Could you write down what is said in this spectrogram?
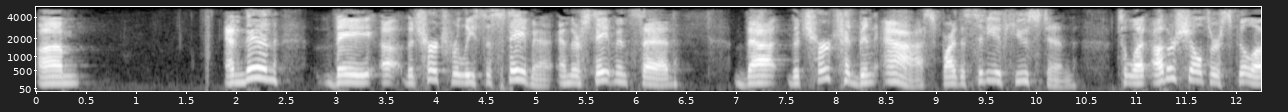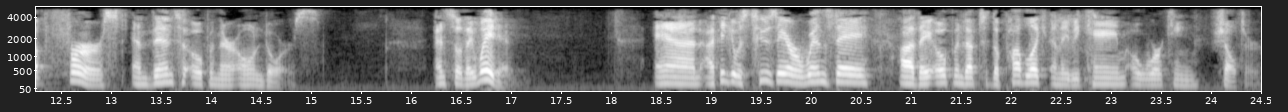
Um, and then they, uh, the church released a statement, and their statement said that the church had been asked by the city of Houston to let other shelters fill up first and then to open their own doors. And so they waited. And I think it was Tuesday or Wednesday, uh, they opened up to the public and they became a working shelter.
